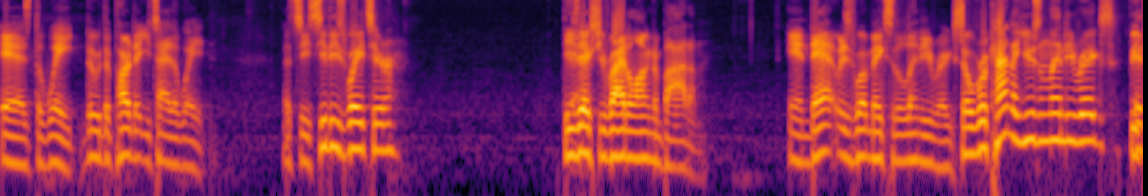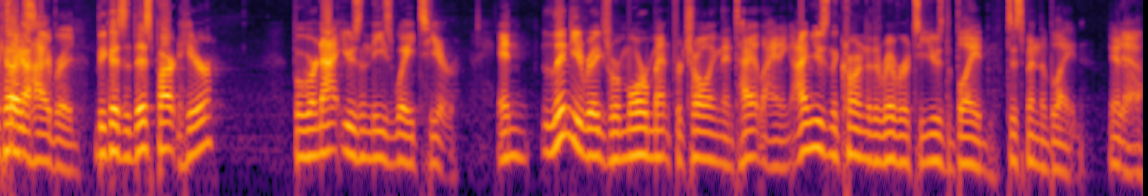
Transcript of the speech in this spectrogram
as the weight, the, the part that you tie the weight. Let's see. See these weights here? These Yeah. actually ride along the bottom. And that is what makes it a Lindy rig. So we're kind of using Lindy rigs It's because like a hybrid. because of this part here, but we're not using these weights here. And Lindy rigs were more meant for trolling than tight lining. I'm using the current of the river to use the blade to spin the blade. You know, Yeah.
